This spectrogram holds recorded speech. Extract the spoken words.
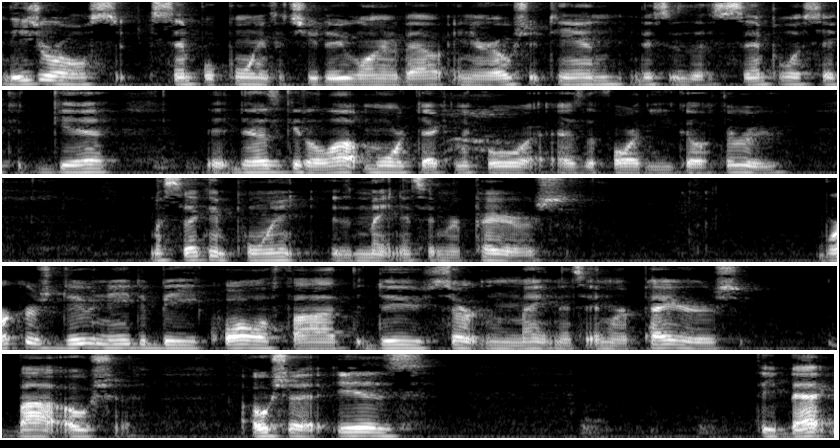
These are all simple points that you do learn about in your OSHA 10. This is the simplest it could get. It does get a lot more technical as the farther you go through. My second point is maintenance and repairs workers do need to be qualified to do certain maintenance and repairs by OSHA. OSHA is the back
